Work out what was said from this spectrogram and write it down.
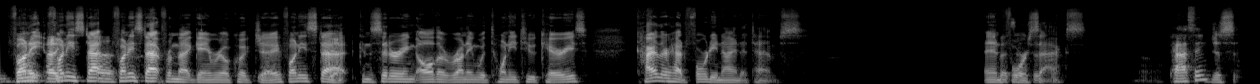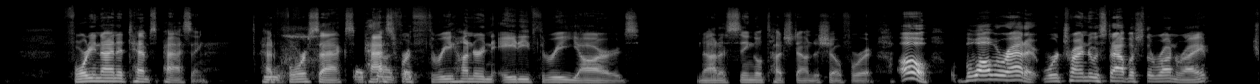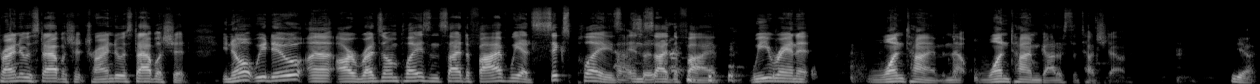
funny, I, funny stat, uh, funny stat from that game, real quick, Jay. Funny stat, yeah. considering all the running with 22 carries. Kyler had 49 attempts and That's four sacks. Passing? Just 49 attempts passing. Had Ooh, four sacks, passed for 383 yards. Not a single touchdown to show for it. Oh, but while we're at it, we're trying to establish the run, right? Trying to establish it, trying to establish it. You know what we do? Uh, our red zone plays inside the five. We had six plays Pass inside the five. we ran it one time, and that one time got us the touchdown. Yeah.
